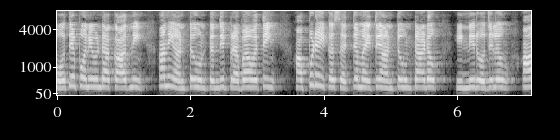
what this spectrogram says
పోతే పోని ఉండి ఆ కార్ని అని అంటూ ఉంటుంది ప్రభావతి. అప్పుడే ఇక సత్యమైతే అంటూ ఉంటాడు. ఇన్ని రోజులు ఆ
